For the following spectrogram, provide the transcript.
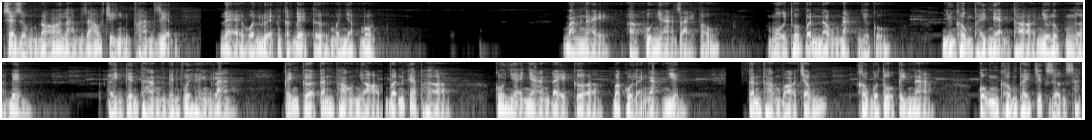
sẽ dùng nó làm giáo trình phản diện để huấn luyện các đệ tử mới nhập môn. Ban ngày ở khu nhà giải phẫu, mùi thuốc vẫn nồng nặc như cũ, nhưng không thấy nghẹn thở như lúc nửa đêm. Hình tiến thẳng đến cuối hành lang, cánh cửa căn phòng nhỏ vẫn khép hờ. Cô nhẹ nhàng đẩy cửa và cô lại ngạc nhiên. Căn phòng bỏ trống, không có tủ kính nào, cũng không thấy chiếc giường sắt.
